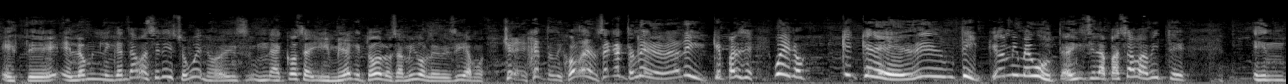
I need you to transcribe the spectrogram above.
Este, el hombre le encantaba hacer eso, bueno, es una cosa, y mira que todos los amigos le decíamos, che, dejate de joder, sacate el dedo de la nariz, ¿qué parece? Bueno, ¿qué querés? Es un tic, a mí me gusta, y se la pasaba, viste, en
